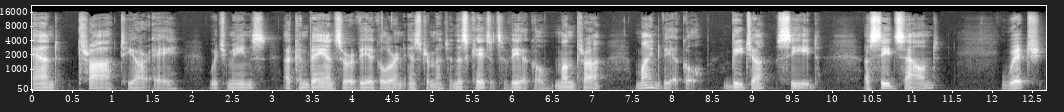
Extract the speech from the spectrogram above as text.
And tra, T R A, which means a conveyance or a vehicle or an instrument. In this case, it's a vehicle. Mantra, mind vehicle. Bija, seed. A seed sound, which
